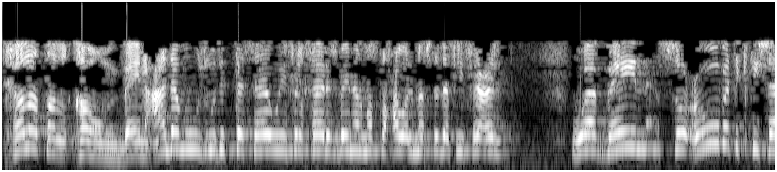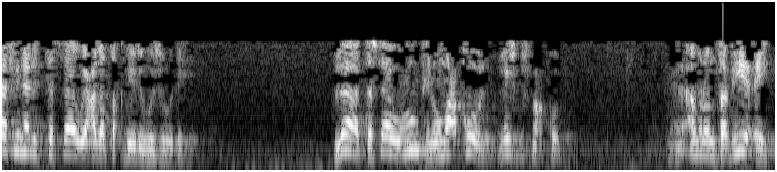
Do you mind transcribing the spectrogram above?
خلط القوم بين عدم وجود التساوي في الخارج بين المصلحة والمفسدة في فعل. وبين صعوبة اكتشافنا للتساوي على تقدير وجوده. لا التساوي ممكن ومعقول. ليش مش معقول؟ يعني أمر طبيعي.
